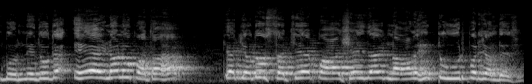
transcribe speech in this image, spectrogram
ਬੁਰਨੀ ਤੋਂ, ਤਾਂ ਇਹ ਇਹਨਾਂ ਨੂੰ ਪਤਾ ਹੈ ਕਿ ਜਦੋਂ ਸੱਚੇ ਪਾਤਸ਼ਾਹ ਦੇ ਨਾਲ ਹੀ ਟੂਰ ਪਰ ਜਾਂਦੇ ਸੀ।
